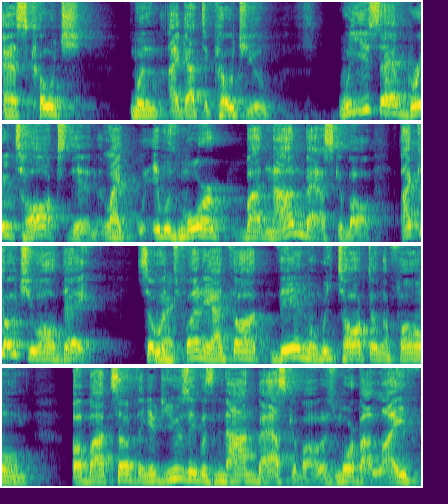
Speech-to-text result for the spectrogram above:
as coach, when I got to coach you, we used to have great talks then. Like it was more about non-basketball. I coach you all day. So right. it's funny. I thought then when we talked on the phone about something, it usually was non-basketball. It was more about life.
